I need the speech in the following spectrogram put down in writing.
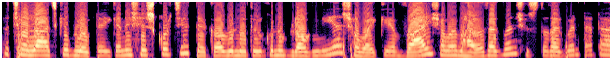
তো চলো, আজকে ব্লগটা এখানে শেষ করছি। দেখা হবে নতুন কোনো ব্লগ নিয়ে। সবাইকে বাই সবাই ভালো থাকবেন, সুস্থ থাকবেন, টাটা।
